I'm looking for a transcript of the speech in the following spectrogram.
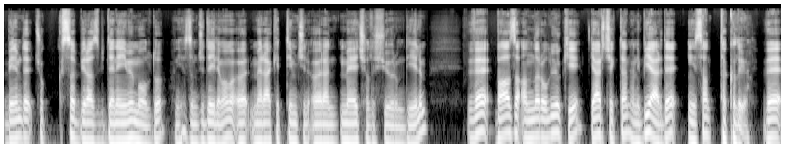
benim de çok kısa biraz bir deneyimim oldu. Hani yazılımcı değilim ama merak ettiğim için öğrenmeye çalışıyorum diyelim. Ve bazı anlar oluyor ki gerçekten hani bir yerde insan takılıyor. Ve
